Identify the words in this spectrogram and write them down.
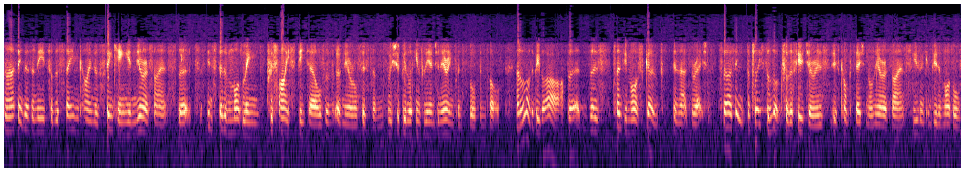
And I think there's a need for the same kind of thinking in neuroscience that instead of modeling precise details of, of neural systems, we should be looking for the engineering principles involved. And a lot of people are, but there's plenty more scope in that direction. So I think the place to look for the future is, is computational neuroscience, using computer models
